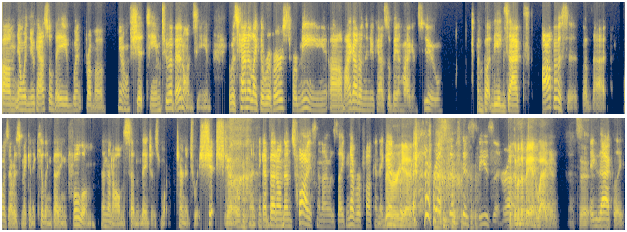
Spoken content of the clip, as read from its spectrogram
Um, and with Newcastle, they went from a you know shit team to a bet on team. It was kind of like the reverse for me. Um, I got on the Newcastle bandwagon too, but the exact opposite of that was I was making a killing betting Fulham, and then all of a sudden they just turned into a shit show. I think I bet on them twice, and I was like, never fucking again never for again. the rest of this season. Right? Put them in the bandwagon. That's it. Exactly.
